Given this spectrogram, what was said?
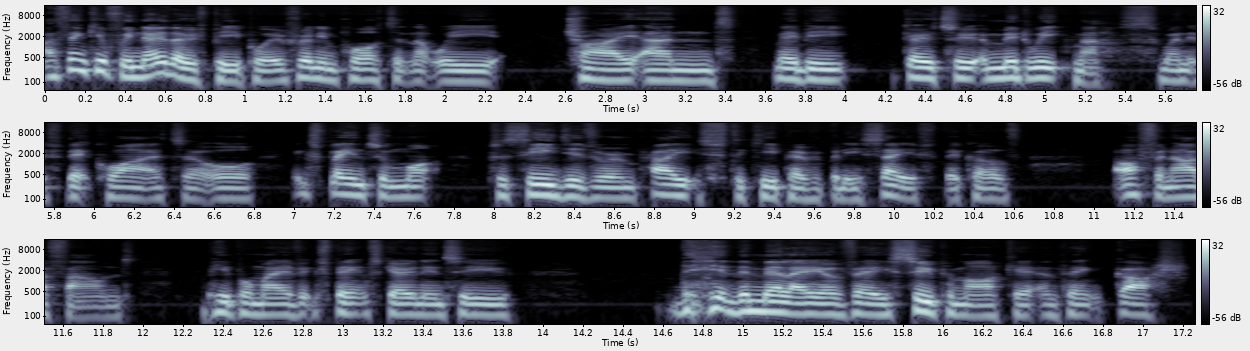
I think if we know those people, it's really important that we try and maybe go to a midweek mass when it's a bit quieter, or explain to them what procedures are in place to keep everybody safe, because often I've found people may have experienced going into the, the melee of a supermarket and think, gosh,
